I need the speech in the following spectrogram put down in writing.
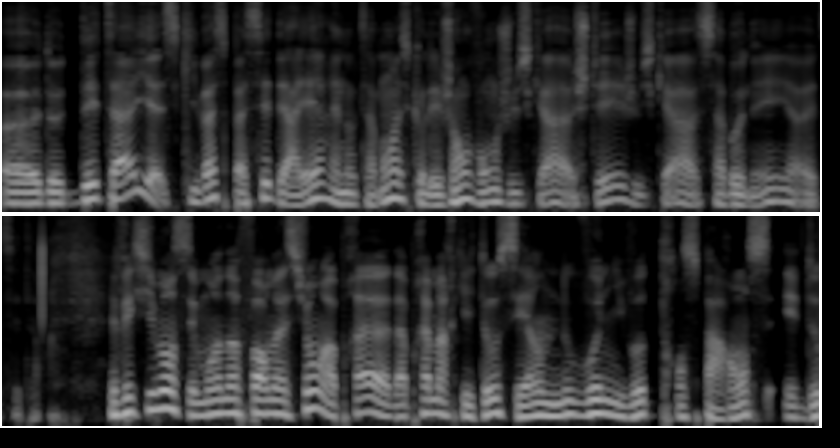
euh, de détails ce qui va se passer derrière et notamment est-ce que les gens vont jusqu'à acheter, jusqu'à s'abonner, etc. Effectivement, c'est moins d'informations. Après, euh, d'après c'est un nouveau niveau de transparence et de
